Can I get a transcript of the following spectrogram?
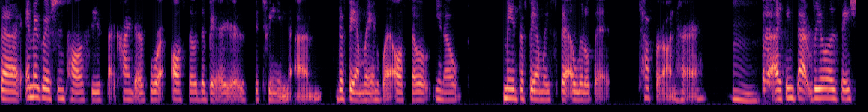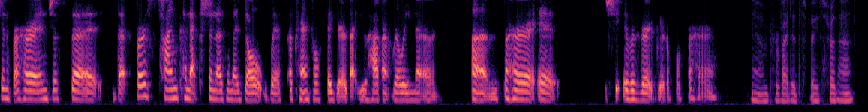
the immigration policies that kind of were also the barriers between um, the family and what also, you know, made the family spit a little bit tougher on her. Mm. But I think that realization for her and just the that first time connection as an adult with a parental figure that you haven't really known, um, for her it she, it was very beautiful for her. Yeah, and provided space for that.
